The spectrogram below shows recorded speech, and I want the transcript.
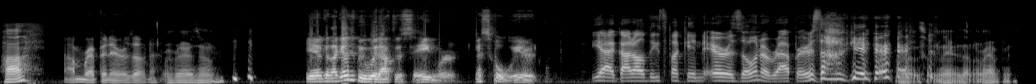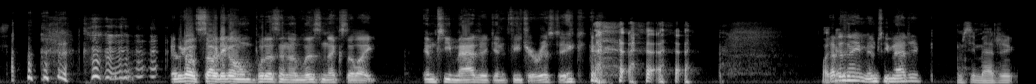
huh? I'm repping Arizona. Repping Arizona. Yeah, because I guess we would have to say we're. That's so weird. yeah, i got all these fucking Arizona rappers out here. That's what Arizona rappers. It's gonna suck. They're gonna put us in a list next to like MC Magic and Futuristic. Is that his name? MC Magic? MC Magic.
